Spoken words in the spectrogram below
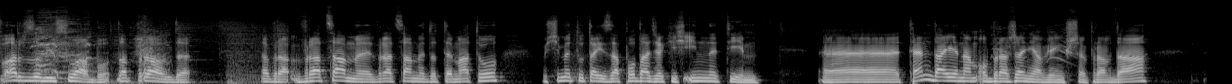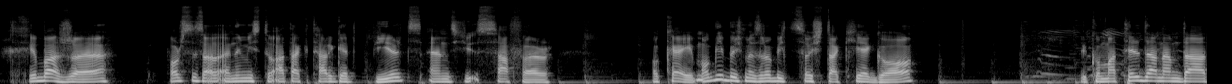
bardzo mi słabo, naprawdę. Dobra, wracamy, wracamy do tematu. Musimy tutaj zapodać jakiś inny team. Eee, ten daje nam obrażenia większe, prawda? Chyba, że forces all enemies to attack target beards and suffer. Okej, moglibyśmy zrobić coś takiego. Tylko Matylda nam da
